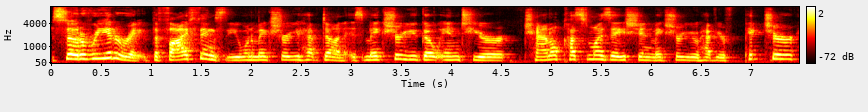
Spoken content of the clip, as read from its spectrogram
so to reiterate, the five things that you want to make sure you have done is make sure you go into your channel customization, make sure you have your picture,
